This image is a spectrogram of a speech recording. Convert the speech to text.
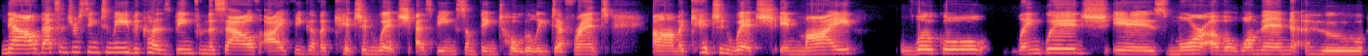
Now, that's interesting to me because being from the South, I think of a kitchen witch as being something totally different. Um, a kitchen witch in my local language is more of a woman who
